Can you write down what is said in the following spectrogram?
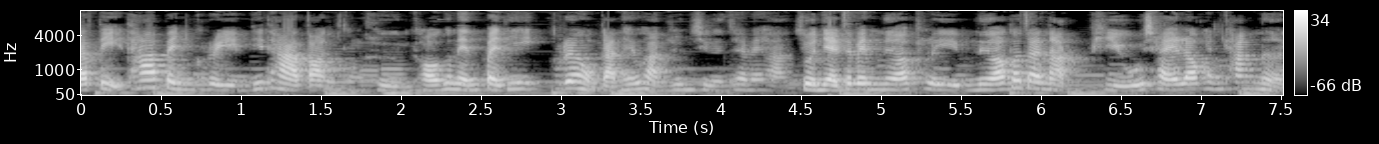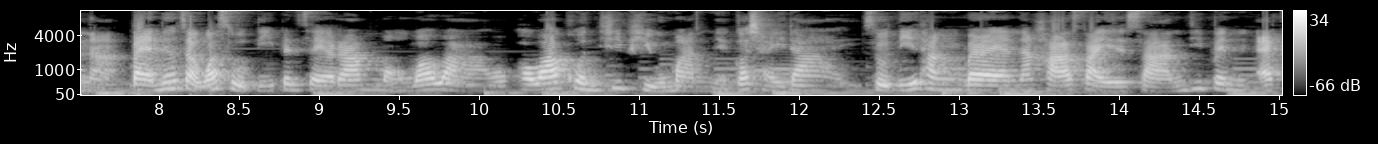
กติถ้าเป็นครีมที่ทาตอนกลางคืนเขาก็เน้นไปที่เรื่องของการให้ความชุ่มชื้นใช่ไหมคะ ส่วนใหญ่จะเป็นเนื้อครีม เนื้อก็จะหนักผิวใช้แล้วค่อนข้างเหนอะหนะแต่เนื่องจากว่าสูตรนี้เป็นเซรั่มมองว่าว้าว เพราะว่าคนที่ผิวมันเนี่ยก็ใช้ได้ สูตรนี้ทางแบรนด์นะคะ ใส่สารที่เป็นแอค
